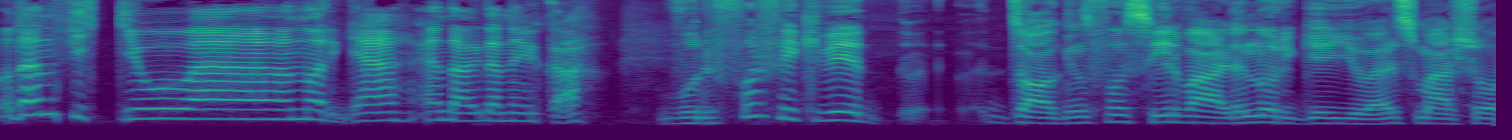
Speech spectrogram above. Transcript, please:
Og den fikk jo Norge en dag denne uka. Hvorfor fikk vi dagens fossil? Hva er det Norge gjør som er så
